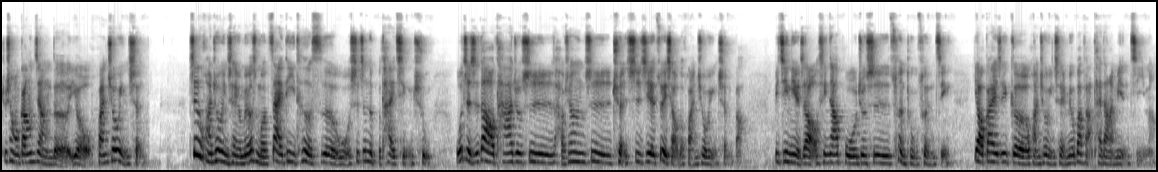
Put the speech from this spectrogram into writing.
就像我刚刚讲的，有环球影城。这个环球影城有没有什么在地特色，我是真的不太清楚。我只知道它就是好像是全世界最小的环球影城吧。毕竟你也知道，新加坡就是寸土寸金，要盖这个环球影城也没有办法太大的面积嘛。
